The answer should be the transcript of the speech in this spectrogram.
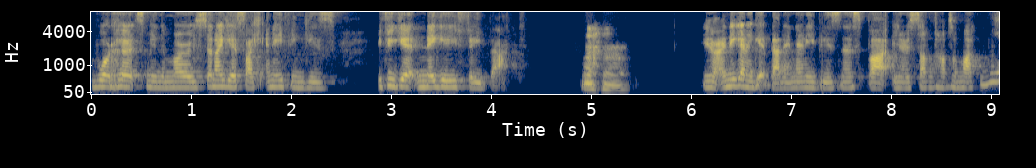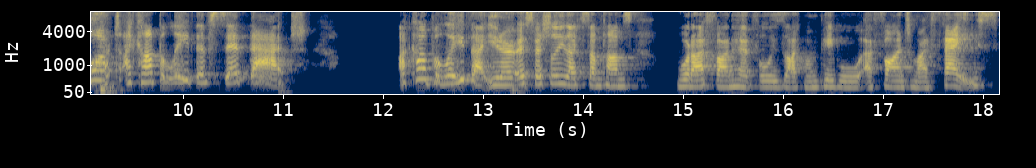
what hurts me the most, and I guess like anything is if you get negative feedback. Mm-hmm. You know, and you're going to get that in any business, but you know, sometimes I'm like, what? I can't believe they've said that. I can't believe that, you know, especially like sometimes what I find hurtful is like when people are fine to my face,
